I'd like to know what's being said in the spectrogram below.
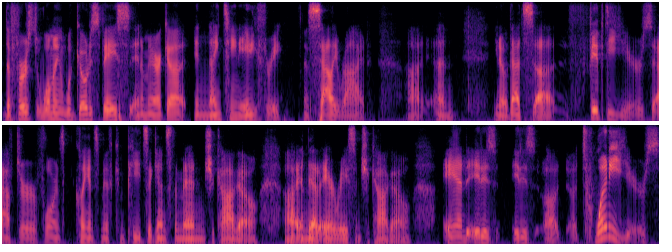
the first woman would go to space in America in 1983, Sally Ride, uh, and you know that's 50 years after Florence Klingensmith competes against the men in Chicago uh, in that air race in Chicago, and it is it is uh, uh 20 years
